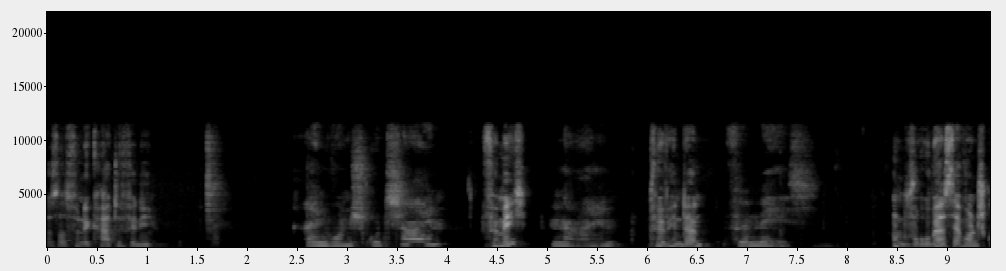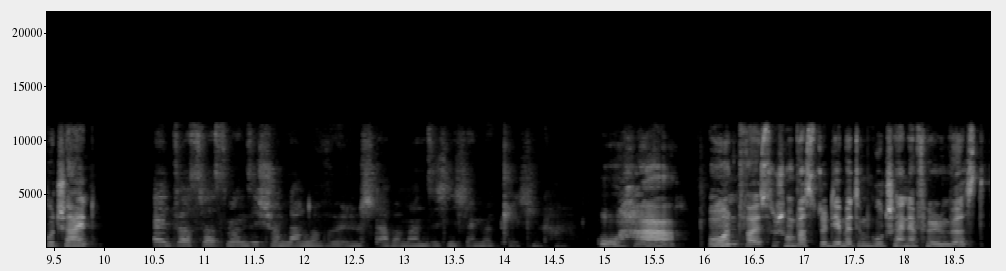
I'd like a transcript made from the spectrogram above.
Was ist das für eine Karte, Finny? Ein Wunschgutschein? Für mich? Nein, Für wen dann? für mich. Und worüber ist der Wunschgutschein? Etwas, was man sich schon lange wünscht, aber man sich nicht ermöglichen kann. Oha. Und weißt du schon, was du dir mit dem Gutschein erfüllen wirst?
